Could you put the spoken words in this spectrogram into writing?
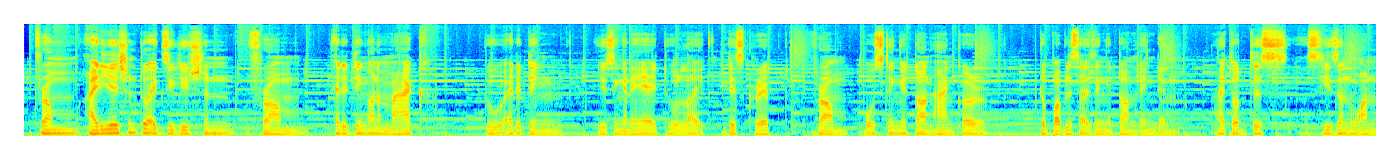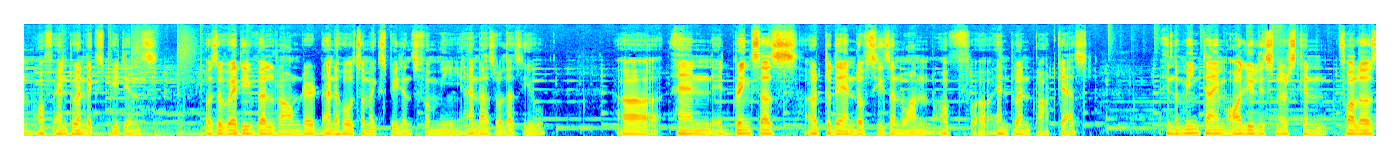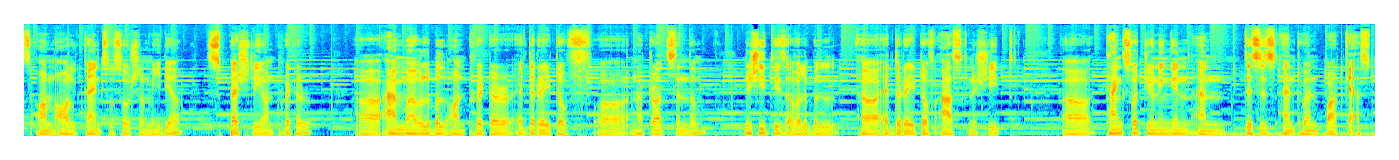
From ideation to execution, from editing on a Mac to editing using an AI tool like Descript, from posting it on Anchor to publicizing it on LinkedIn. I thought this season one of end to end experience was a very well rounded and a wholesome experience for me and as well as you. Uh, and it brings us uh, to the end of season one of uh, end to end podcast. In the meantime, all you listeners can follow us on all kinds of social media, especially on Twitter. Uh, I'm available on Twitter at the rate of uh, Nataraj Sindam. Nisheeth is available uh, at the rate of Ask Nisheeth. Uh, thanks for tuning in, and this is End to End Podcast.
